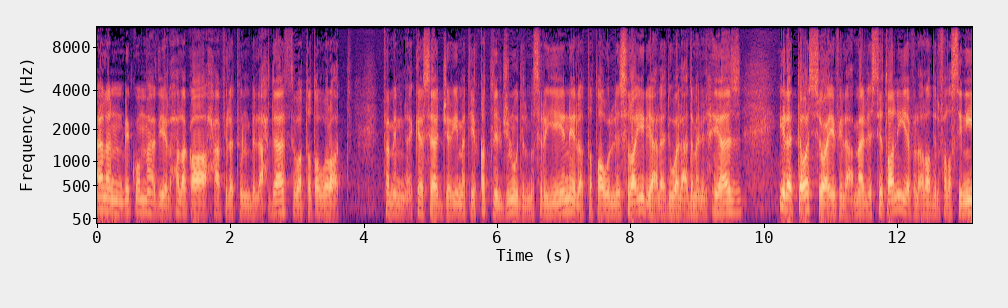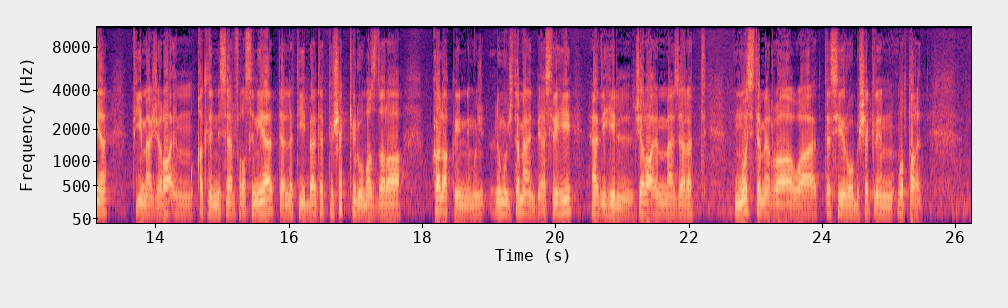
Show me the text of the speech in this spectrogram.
أهلا بكم. هذه الحلقة حافلة بالأحداث والتطورات. فمن انعكاسات جريمة قتل الجنود المصريين إلى التطاول الإسرائيلي على دول عدم الانحياز إلى التوسع في الأعمال الاستيطانية في الأراضي الفلسطينية فيما جرائم قتل النساء الفلسطينيات التي باتت تشكل مصدر قلق لمجتمع بأسره. هذه الجرائم ما زالت مستمرة وتسير بشكل مضطرد.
